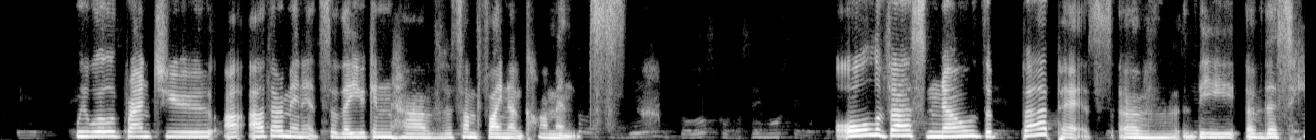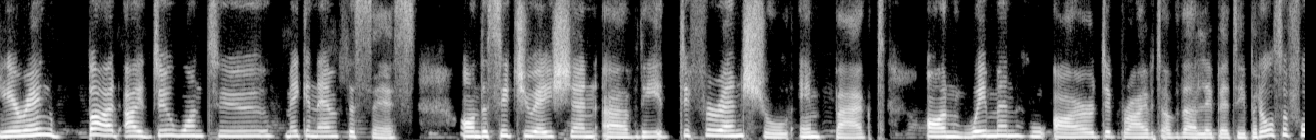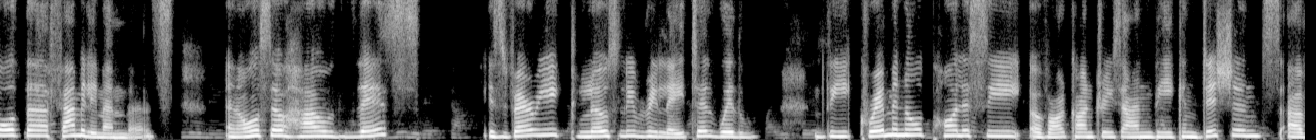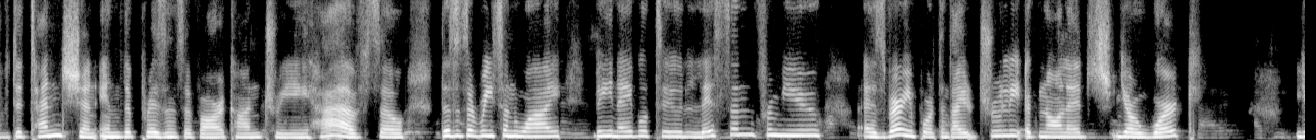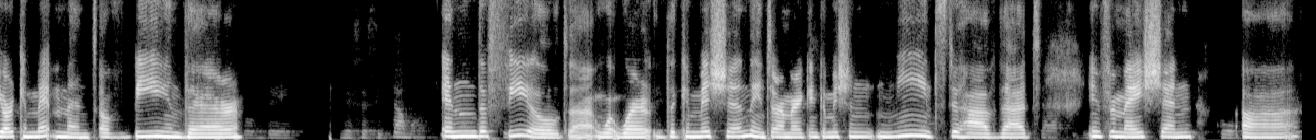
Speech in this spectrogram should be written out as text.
we will grant you other minutes so that you can have some final comments. All of us know the purpose of the of this hearing, but I do want to make an emphasis on the situation of the differential impact on women who are deprived of their liberty, but also for the family members, and also how this is very closely related with the criminal policy of our countries and the conditions of detention in the prisons of our country have. So this is a reason why being able to listen from you is very important. I truly acknowledge your work, your commitment of being there in the field uh, where, the commission, the Inter-American Commission needs to have that information uh,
